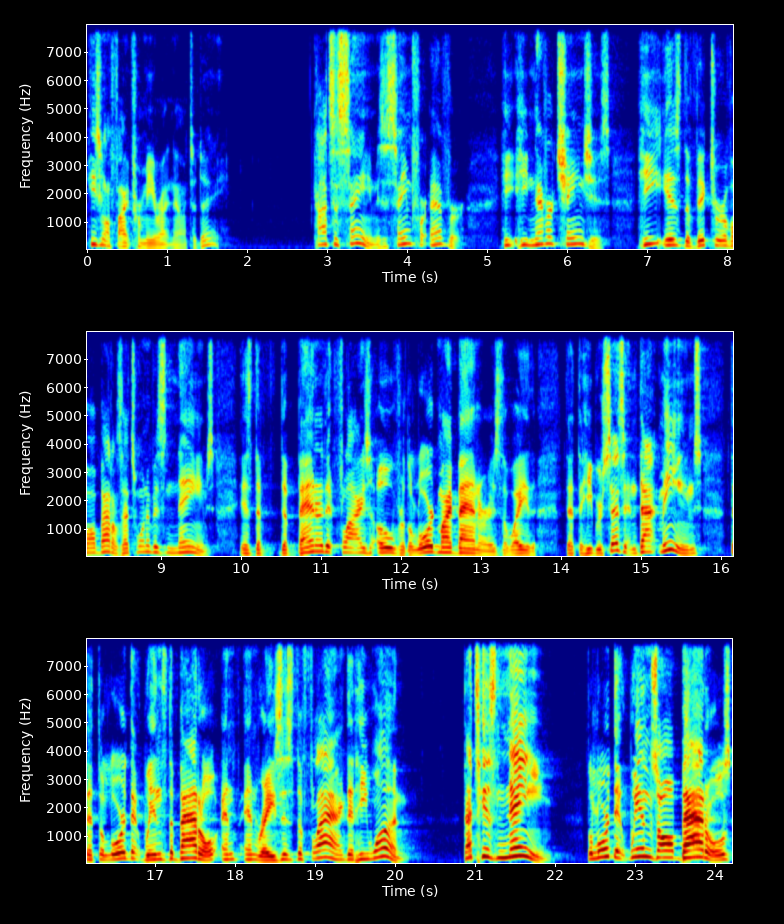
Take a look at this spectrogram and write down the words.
He's going to fight for me right now today. God's the same, He's the same forever. He, he never changes. He is the victor of all battles. That's one of his names, is the, the banner that flies over. The Lord my banner is the way that the Hebrew says it. And that means that the Lord that wins the battle and, and raises the flag that he won. That's his name. The Lord that wins all battles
